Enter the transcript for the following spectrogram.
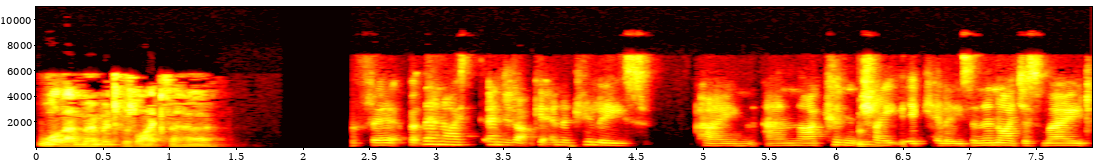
what that moment was like for her. fit, but then I ended up getting Achilles pain and I couldn't Mm. shake the Achilles. And then I just made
